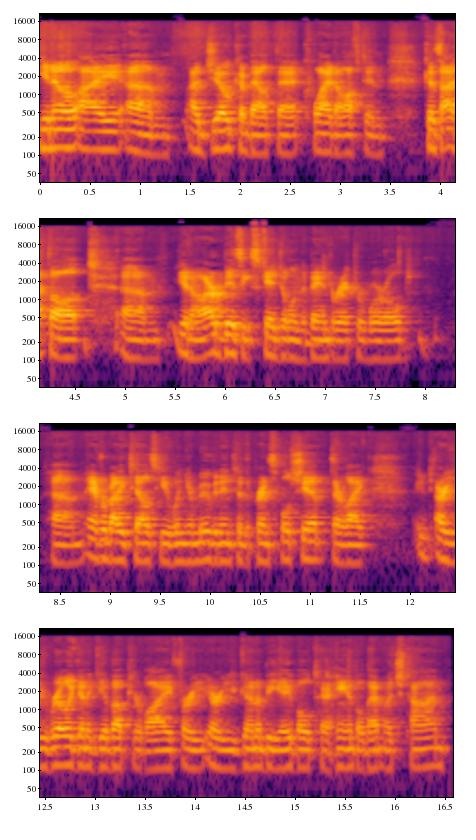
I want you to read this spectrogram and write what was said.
You know, I um, I joke about that quite often because I thought, um, you know, our busy schedule in the band director world. Um, everybody tells you when you're moving into the principalship, they're like, "Are you really going to give up your life? Or are you going to be able to handle that much time?"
